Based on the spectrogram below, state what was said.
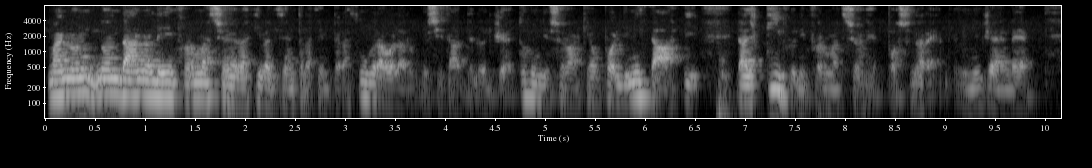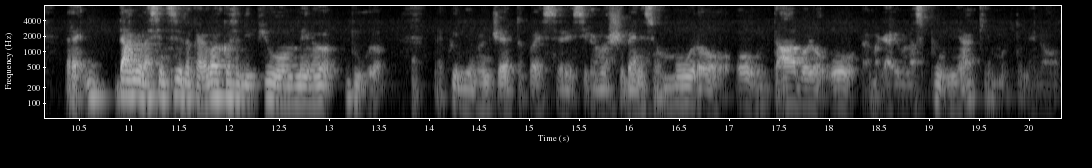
ma non, non, danno le informazioni relative ad esempio alla temperatura o alla rugosità dell'oggetto, quindi sono anche un po' limitati dal tipo di informazione che possono rendere, quindi in genere re, danno la sensazione di toccare qualcosa di più o meno duro, eh, quindi un oggetto può essere, si riconosce bene se è un muro o un tavolo o eh, magari una spugna, che è molto meno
